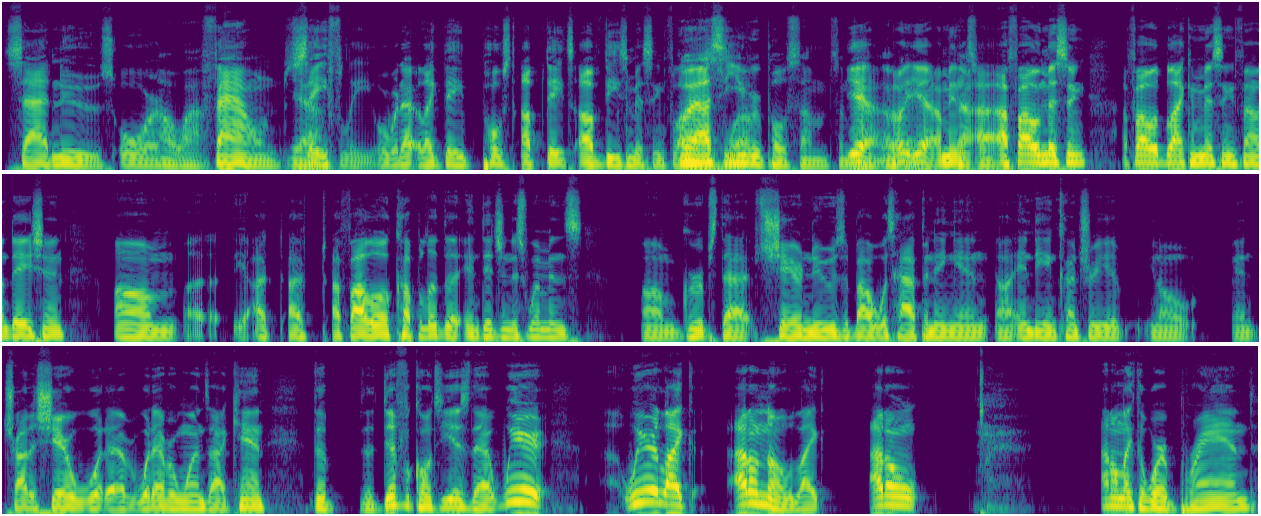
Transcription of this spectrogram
sad news or Oh, wow. found Yeah. safely or whatever. Like they post updates of these missing flyers. Oh, I see well. you repost some. some Yeah, oh yeah. I mean, I, I follow missing. I follow Black and Missing Foundation. Um, uh, I, I I follow a couple of the Indigenous women's um groups that share news about what's happening in uh, Indian country. uh, You know, and try to share whatever whatever ones I can. The the difficulty is that we're we're like I don't know, like I don't I don't like the word brand,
